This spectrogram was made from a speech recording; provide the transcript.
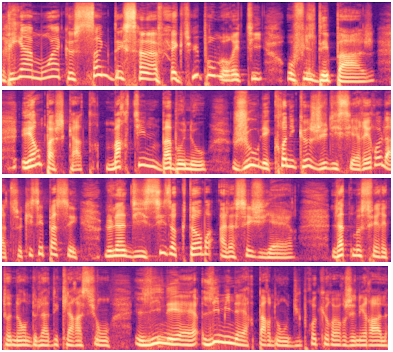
Rien moins que cinq dessins avec Dupont-Moretti au fil des pages. Et en page 4, Martine Babonneau joue les chroniqueuses judiciaires et relate ce qui s'est passé le lundi 6 octobre à la CJR. L'atmosphère étonnante de la déclaration linéaire, liminaire pardon, du procureur général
